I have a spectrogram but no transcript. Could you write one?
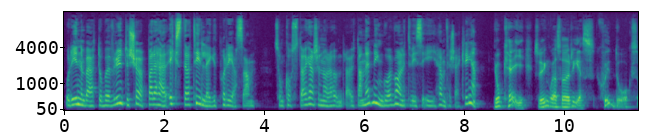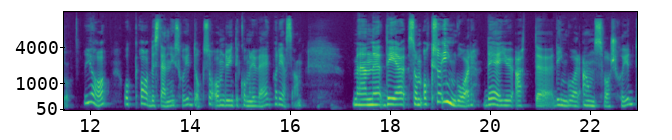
Och det innebär att då behöver du inte köpa det här extra tillägget på resan som kostar kanske några hundra utan den ingår vanligtvis i hemförsäkringen. Okej, okay. så det ingår alltså resskydd då också? Ja, och avbeställningsskydd också om du inte kommer iväg på resan. Men eh, det som också ingår det är ju att eh, det ingår ansvarsskydd.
